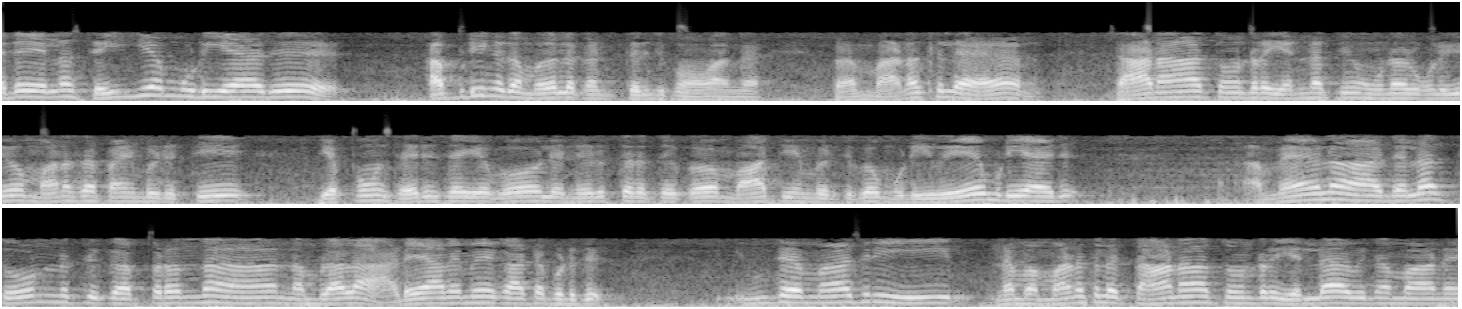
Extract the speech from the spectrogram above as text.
எதையெல்லாம் செய்ய முடியாது அப்படிங்கிறத முதல்ல கண் தெரிஞ்சுக்குவோம் வாங்க. இப்போ மனசில் தானாக தோன்ற எண்ணத்தையும் உணர்வுகளையும் மனசை பயன்படுத்தி எப்பவும் சரி செய்யவோ இல்லை நிறுத்துறதுக்கோ மாற்றி அமைறதுக்கோ முடியவே முடியாது. மேலும் அதெல்லாம் தோணுனதுக்கு அப்புறம் தான் நம்மளால அடையாளமே காட்டப்படுது. இந்த மாதிரி நம்ம மனசுல தானா தோன்ற எல்லா விதமான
